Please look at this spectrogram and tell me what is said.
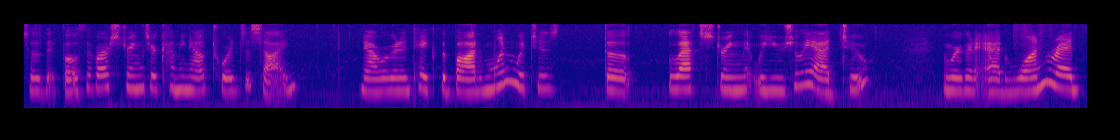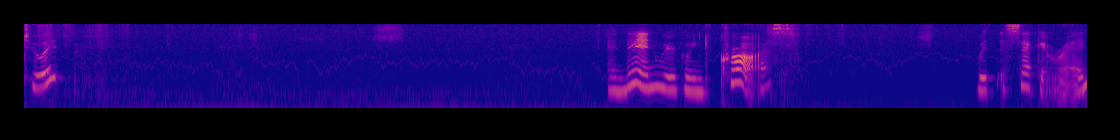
So that both of our strings are coming out towards the side. Now we're going to take the bottom one, which is the left string that we usually add to, and we're going to add one red to it. And then we're going to cross with a second red.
